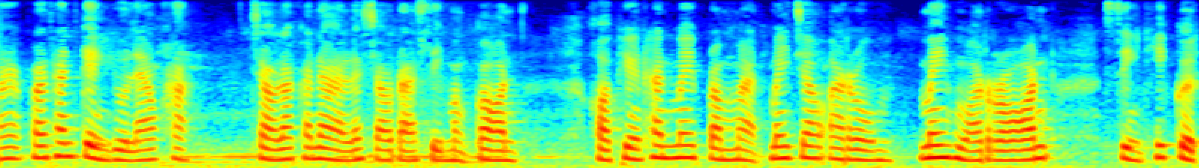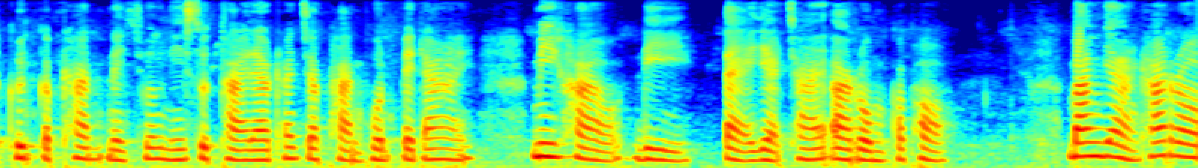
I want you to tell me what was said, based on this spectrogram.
มากเพราะท่านเก่งอยู่แล้วค่ะชาวลัคนาและชาวราศีมังกร ขอเพียงท่านไม่ประมาทไม่เจ้าอารมณ์ ไม่หัวร้อน สิ่งที่เกิดขึ้นกับท่านในช่วงนี้สุดท้ายแล้วท่านจะผ่านพ้นไปได้ มีข่าวดี แต่อย่าใช้อารมณ์ก็พอ บางอย่างถ้ารอ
